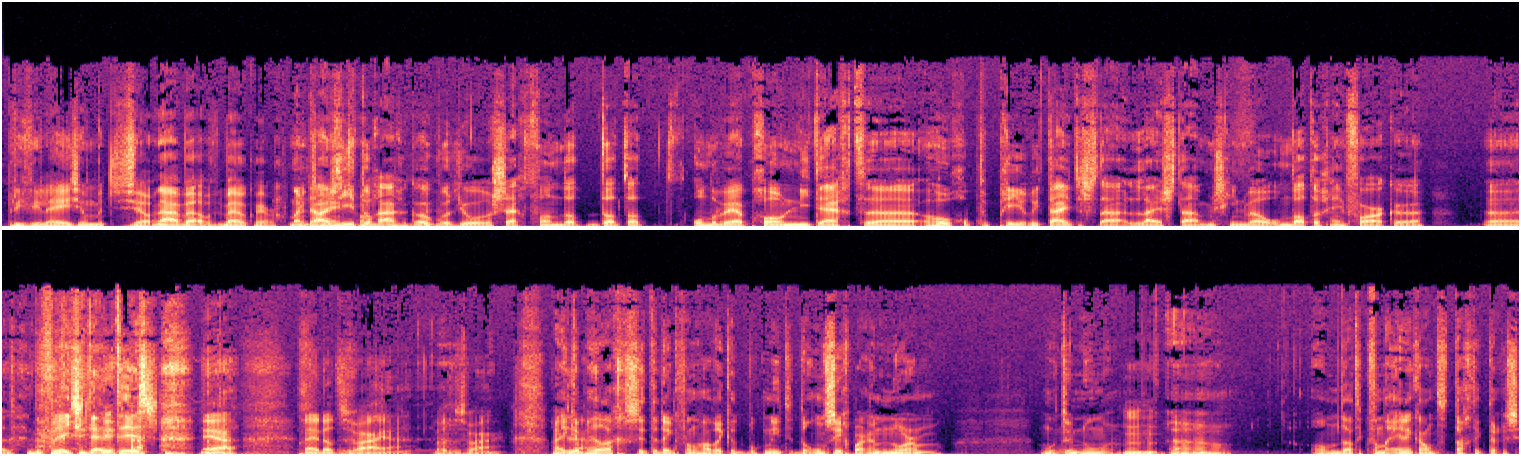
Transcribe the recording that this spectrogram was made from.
privilege om het zelf. Nou, bij, bij elkaar weer. Maar daar zie je toch eigenlijk ook wat Joris zegt van dat dat, dat onderwerp gewoon niet echt uh, hoog op de prioriteitenlijst staat. Misschien wel omdat er geen varken uh, de president is. ja. ja. nee, dat is waar. Ja, dat is waar. Maar ik ja. heb heel erg zitten denken van had ik het boek niet de onzichtbare norm moeten noemen. Mm -hmm. uh, omdat ik van de ene kant dacht ik er is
